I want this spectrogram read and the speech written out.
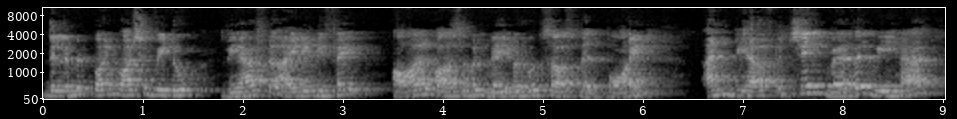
the limit point, what should we do? We have to identify all possible neighborhoods of that point and we have to check whether we have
